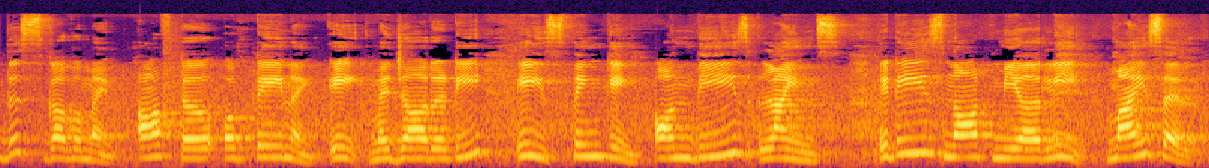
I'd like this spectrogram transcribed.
This government, after obtaining a majority, is thinking on these lines. It is not merely myself.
